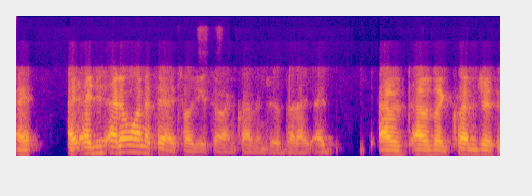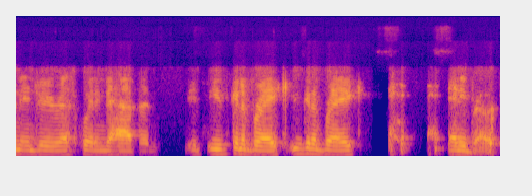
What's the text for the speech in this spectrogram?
I, I, I just I don't want to say I told you so on Clevinger, but I, I I was I was like Clevinger's an injury risk waiting to happen. It, he's gonna break. He's gonna break, and he broke.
